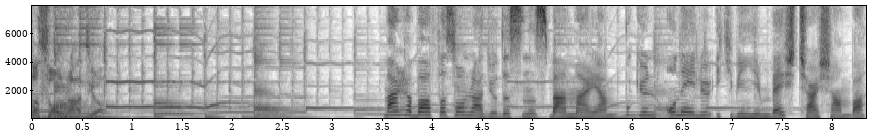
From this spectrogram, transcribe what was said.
Fason Radyo. Merhaba Fason Radyo'dasınız. Ben Meryem. Bugün 10 Eylül 2025 Çarşamba.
